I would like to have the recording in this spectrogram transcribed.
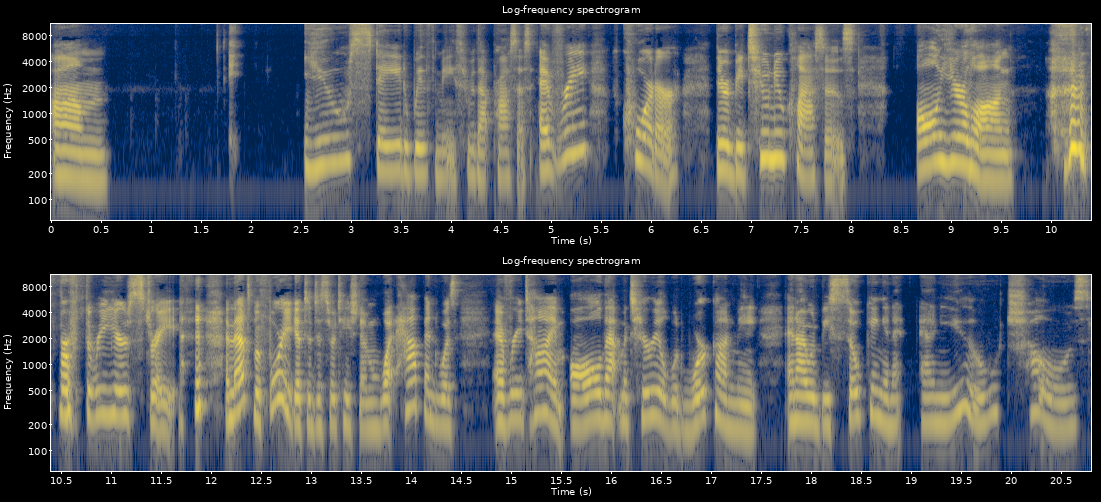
um you stayed with me through that process. Every quarter there would be two new classes all year long for three years straight. And that's before you get to dissertation. And what happened was every time all that material would work on me and i would be soaking in it. And you chose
